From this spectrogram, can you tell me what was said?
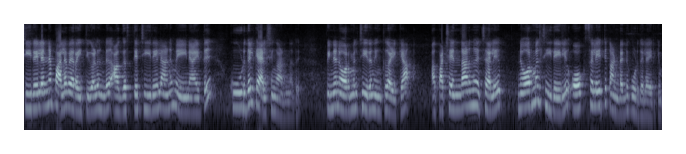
ചീരയിൽ തന്നെ പല വെറൈറ്റികളുണ്ട് അഗസ്ത്യ ചീരയിലാണ് മെയിനായിട്ട് കൂടുതൽ കാൽഷ്യം കാണുന്നത്. പിന്നെ നോർമൽ ചീര നിങ്ങൾക്ക് കഴിക്കാം. പക്ഷെ എന്താണെന്ന് വെച്ചാൽ നോർമൽ ചീരയിൽ ഓക്സലേറ്റ് കണ്ടന്റ് കൂടുതലായിരിക്കും.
